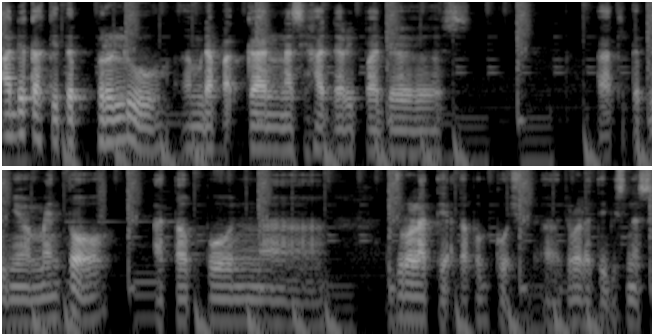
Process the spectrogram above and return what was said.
adakah kita perlu uh, mendapatkan nasihat daripada uh, kita punya mentor ataupun uh, jurulatih ataupun coach jurulatih bisnes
